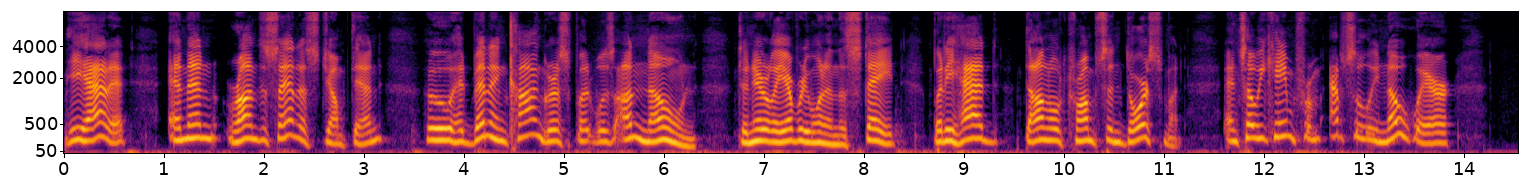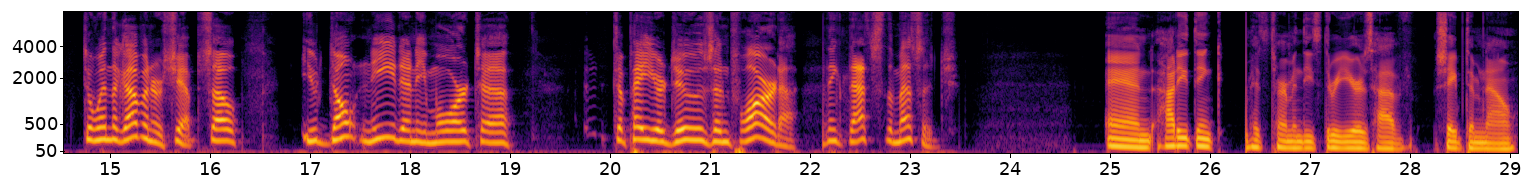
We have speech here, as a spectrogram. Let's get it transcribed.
he had it. And then Ron DeSantis jumped in, who had been in Congress but was unknown to nearly everyone in the state, but he had Donald Trump's endorsement. And so he came from absolutely nowhere to win the governorship. So you don't need any more to to pay your dues in Florida. I think that's the message. And how do you think his term in these three years have shaped him now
